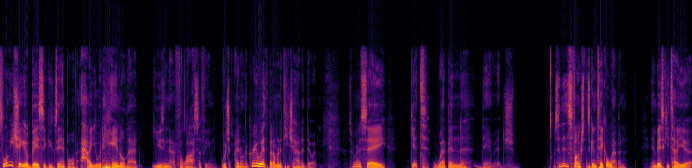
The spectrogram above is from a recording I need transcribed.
So let me show you a basic example of how you would handle that using that philosophy, which I don't agree with, but I'm going to teach you how to do it. So we're going to say get weapon damage. So this function is going to take a weapon and basically tell you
